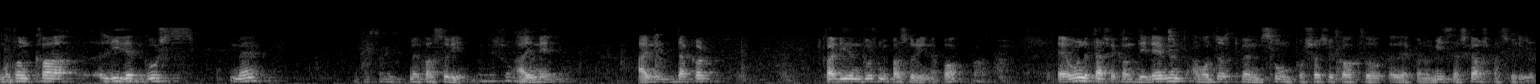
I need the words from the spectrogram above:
Me thonë ka lidhje të ngusht me me pasurin. A jeni, a jeni dakord, ka lidhje të ngusht me pasurin, apo? Po. E unë tash e kam dilemën, ama do të më mësoni, po shoh që ka këtu edhe ekonomistë, a çka është pasuria?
